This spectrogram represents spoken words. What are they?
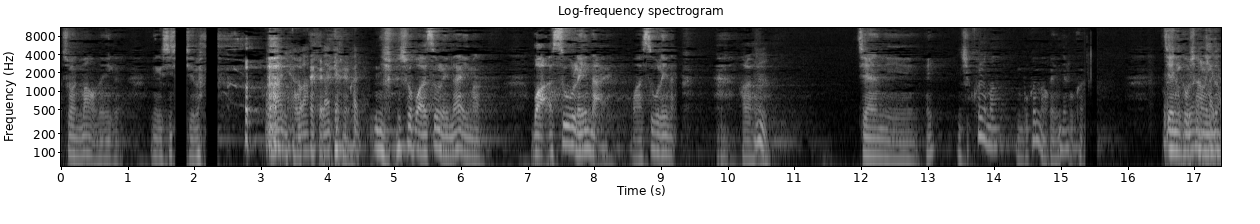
说你骂我的那个那个信息了。好了，哎来，哎快，你是说瓦苏雷奈吗？瓦苏雷奶，瓦苏雷奶。好了好了，既然你哎，你是困了吗？你不困吗？我感觉你不困。既然你给我上了一个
